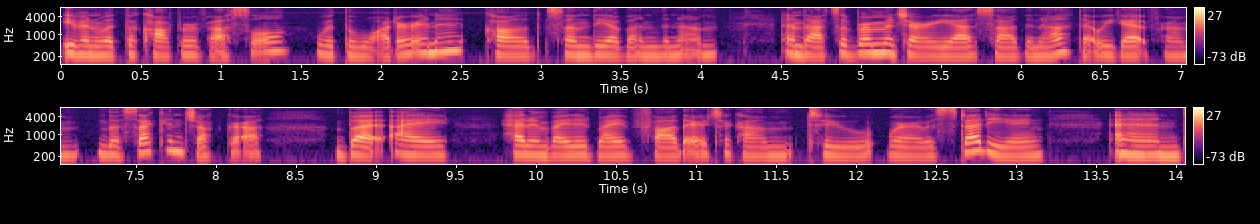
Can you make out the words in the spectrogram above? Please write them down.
even with the copper vessel with the water in it, called Sandhya Vandanam. And that's a brahmacharya sadhana that we get from the second chakra. But I had invited my father to come to where I was studying and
